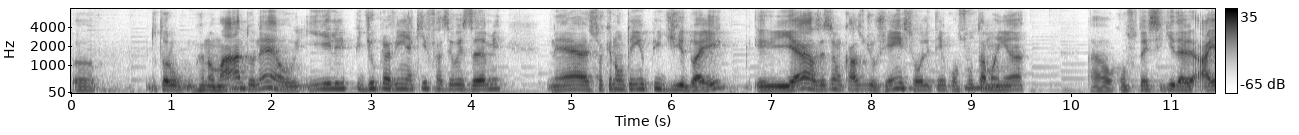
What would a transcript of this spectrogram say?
uh, doutor renomado, né, e ele pediu para vir aqui fazer o exame, né, só que eu não tenho pedido. Aí e é, às vezes é um caso de urgência, ou ele tem consulta uhum. amanhã, uh, ou consulta em seguida. Aí,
